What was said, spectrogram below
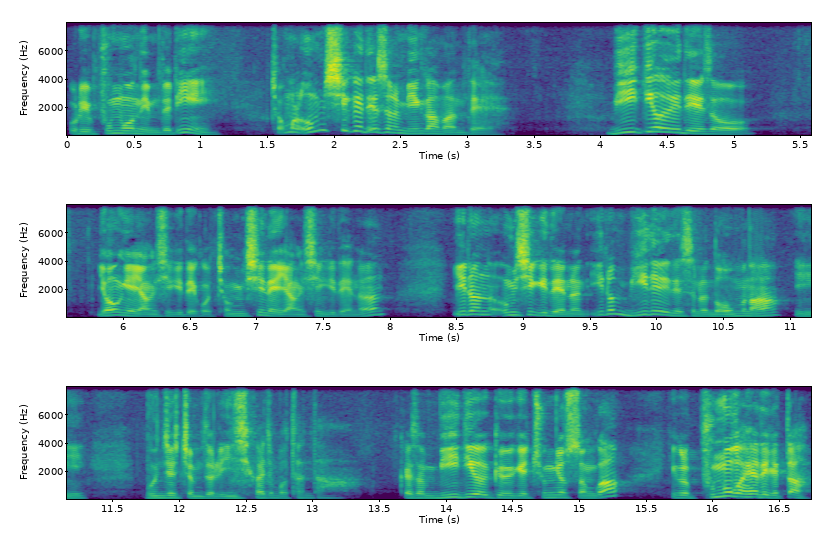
우리 부모님들이 정말 음식에 대해서는 민감한데 미디어에 대해서 영의 양식이 되고 정신의 양식이 되는 이런 음식이 되는 이런 미디어에 대해서는 너무나 이 문제점들을 인식하지 못한다. 그래서 미디어 교육의 중요성과 이걸 부모가 해야 되겠다.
